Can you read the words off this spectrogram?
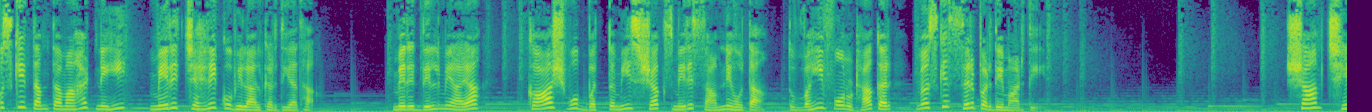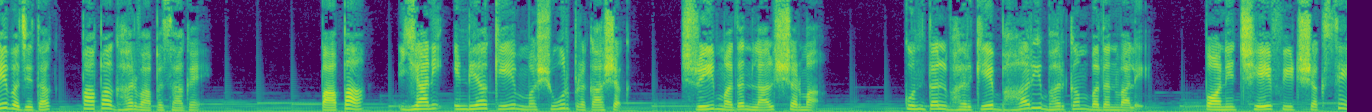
उसकी तमतमाहट ने ही मेरे चेहरे को भी लाल कर दिया था। मेरे दिल में आया, काश वो बदतमीज शख्स मेरे सामने होता तो वही फ़ोन उठाकर मैं उसके सिर पर दे मारती। शाम छह बजे तक पापा घर वापस आ गए। पापा, यानी इंडिया के मशहूर प्रकाशक, श्री मदन लाल शर्मा, कुंतल भर के भारी भरकम बदन वाले, पौने छह फीट शख्स थे।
